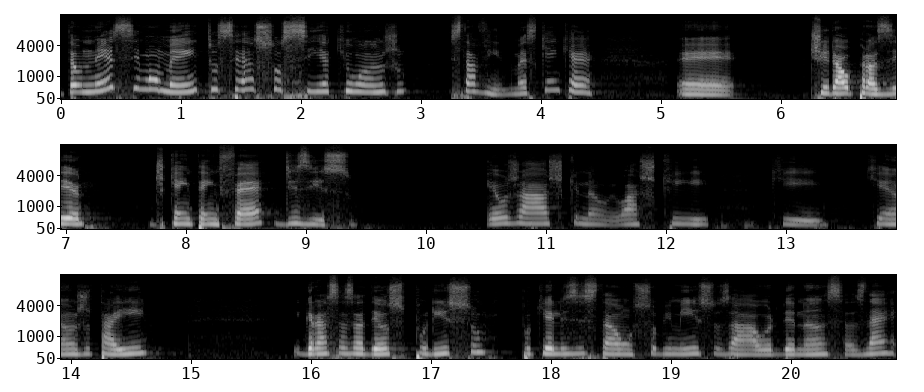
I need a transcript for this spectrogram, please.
Então, nesse momento, se associa que o anjo está vindo. Mas quem quer é, tirar o prazer de quem tem fé, diz isso. Eu já acho que não. Eu acho que, que, que anjo está aí. E graças a Deus por isso, porque eles estão submissos a ordenanças né,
